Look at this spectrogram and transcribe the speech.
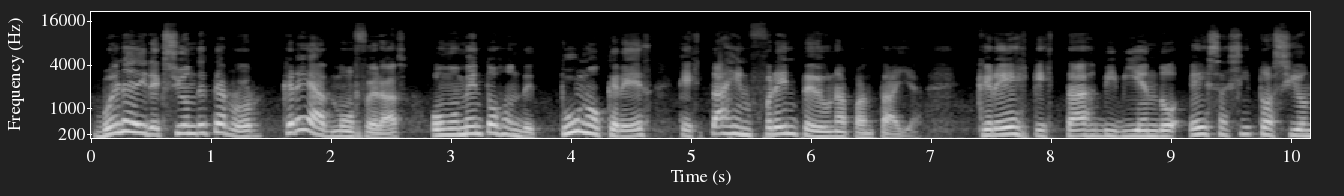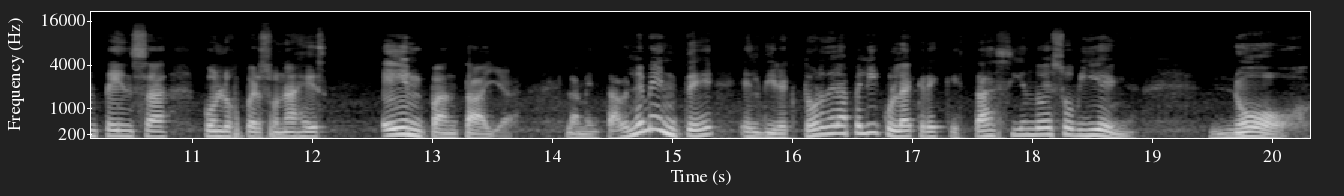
Buena dirección de terror crea atmósferas o momentos donde tú no crees que estás enfrente de una pantalla crees que estás viviendo esa situación tensa con los personajes en pantalla. Lamentablemente, el director de la película cree que está haciendo eso bien. No,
